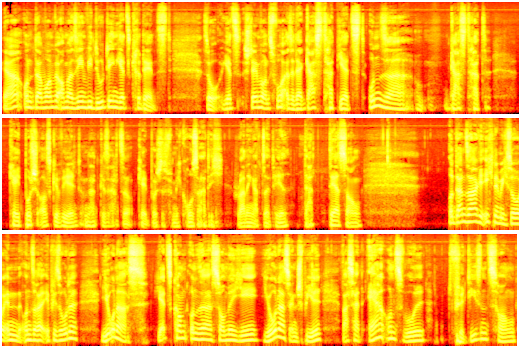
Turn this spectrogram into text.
Ja, und da wollen wir auch mal sehen, wie du den jetzt kredenzt. So, jetzt stellen wir uns vor, also der Gast hat jetzt, unser Gast hat Kate Bush ausgewählt und hat gesagt, so, Kate Bush ist für mich großartig. Running Up That Hill. Das, der Song. Und dann sage ich nämlich so in unserer Episode, Jonas, jetzt kommt unser Sommelier Jonas ins Spiel. Was hat er uns wohl für diesen Song,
